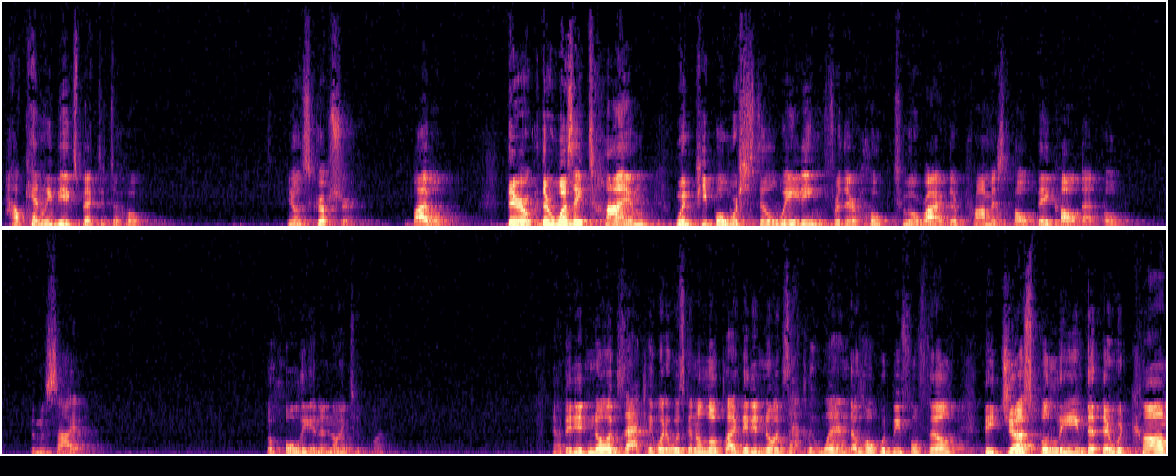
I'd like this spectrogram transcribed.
How can we be expected to hope? You know, in Scripture, Bible, there, there was a time when people were still waiting for their hope to arrive, their promised hope. They called that hope the Messiah, the holy and anointed one. Now, they didn't know exactly what it was going to look like. They didn't know exactly when the hope would be fulfilled. They just believed that there would come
